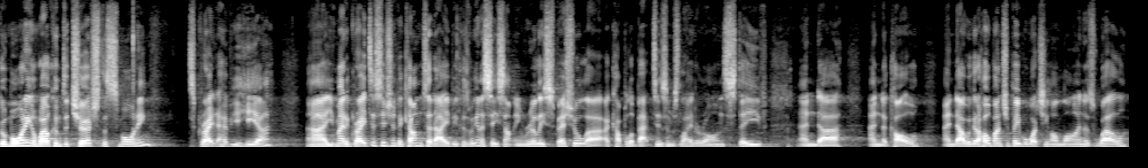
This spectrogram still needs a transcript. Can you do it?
Good morning and welcome to church this morning. It's great to have you here. Uh, you've made a great decision to come today because we're going to see something really special. Uh, a couple of baptisms later on, Steve and, uh, and Nicole. And uh, we've got a whole bunch of people watching online as well.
